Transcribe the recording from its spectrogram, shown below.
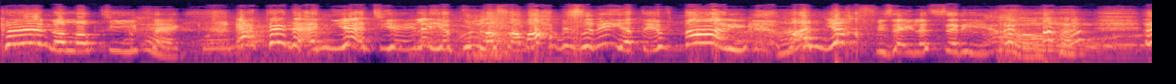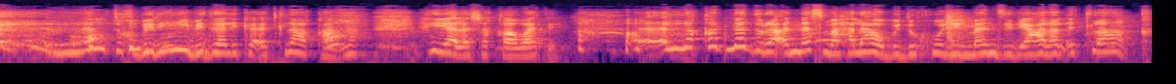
كان لطيفا. اعتاد أن يأتي إلي كل صباح بصينية إفطاري وأن يقفز إلى السرير. لم تخبريني بذلك إطلاقا. هي لشقاوته لقد ندر أن نسمح له بدخول المنزل على الإطلاق.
